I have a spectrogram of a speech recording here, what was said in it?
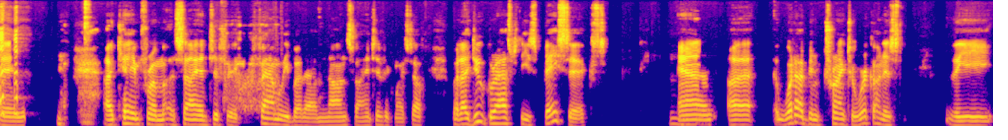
a, I came from a scientific family, but I'm non-scientific myself. But I do grasp these basics, Mm. and uh, what I've been trying to work on is the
